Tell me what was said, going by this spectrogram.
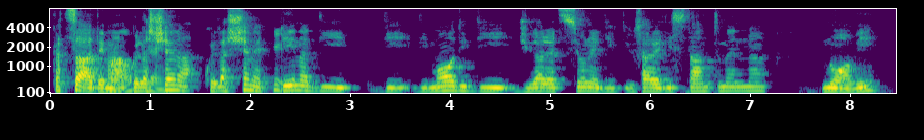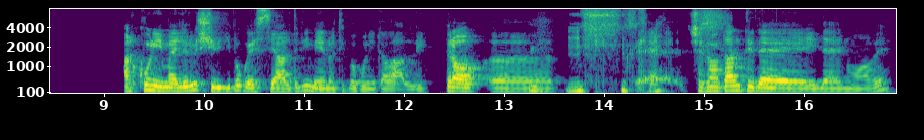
cazzate, ah, ma okay. quella, scena, quella, scena, è piena di, di, di, modi di girare azione, di, di, usare gli stuntman nuovi. Alcuni meglio riusciti, tipo questi, altri di meno, tipo con i cavalli. Però eh, okay. eh, ci sono tante idee, idee nuove.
